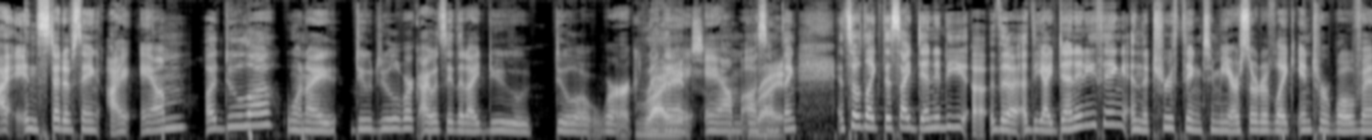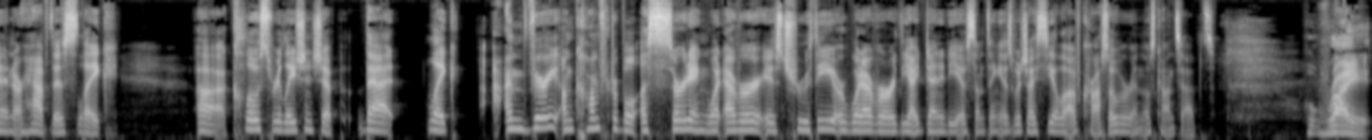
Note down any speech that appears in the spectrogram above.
I instead of saying I am a doula when I do doula work, I would say that I do doula work, Right. I am a Right. something. And so like this identity, uh, the the identity thing and the truth thing to me are sort of like interwoven or have this like uh close relationship that like I'm very uncomfortable asserting whatever is truthy or whatever the identity of something is, which I see a lot of crossover in those concepts Right.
